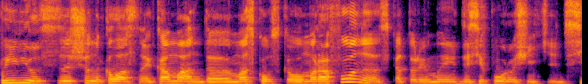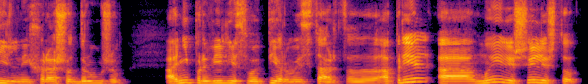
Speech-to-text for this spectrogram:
Появилась совершенно классная команда московского марафона, с которой мы до сих пор очень сильно и хорошо дружим. Они провели свой первый старт э, апрель, а мы решили, что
